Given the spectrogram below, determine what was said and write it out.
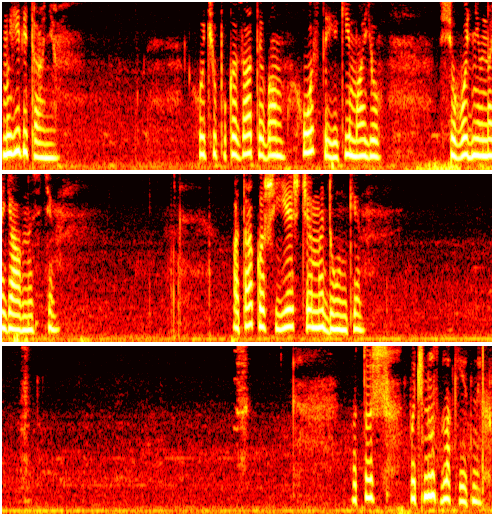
Мої вітання. Хочу показати вам хости, які маю сьогодні в наявності. А також є ще медунки. Отож, почну з блакитних.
